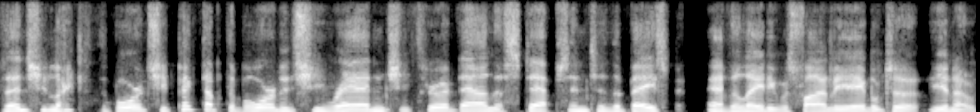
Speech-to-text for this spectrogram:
then she looked at the board. She picked up the board and she ran and she threw it down the steps into the basement. And the lady was finally able to, you know,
